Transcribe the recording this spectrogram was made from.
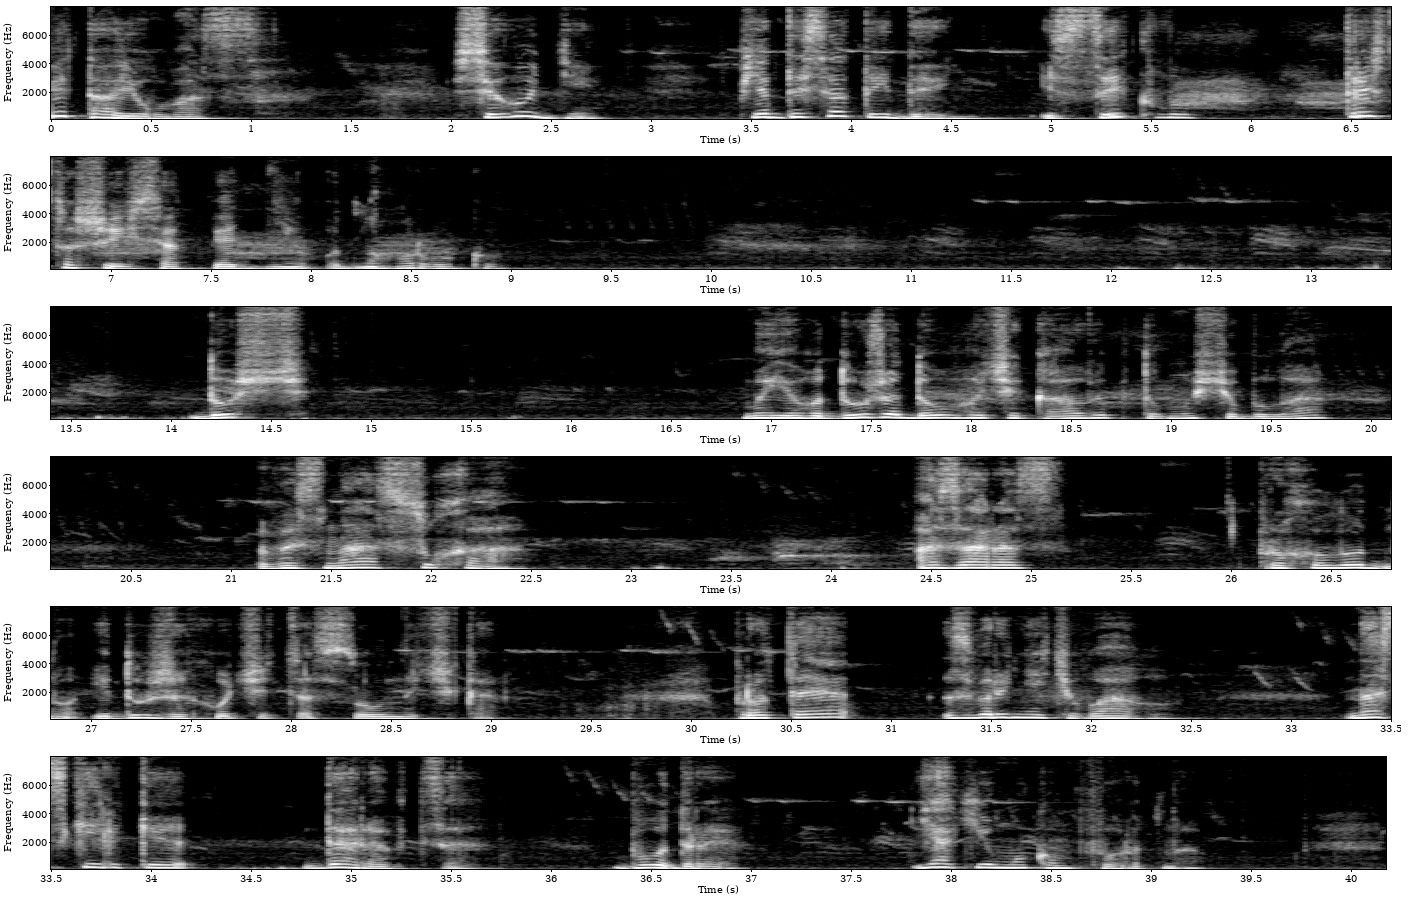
Вітаю вас! Сьогодні 50-й день із циклу 365 днів одного року. Дощ. Ми його дуже довго чекали, тому що була весна суха. А зараз прохолодно і дуже хочеться сонечка. Проте зверніть увагу, наскільки деревце бодре, як йому комфортно.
